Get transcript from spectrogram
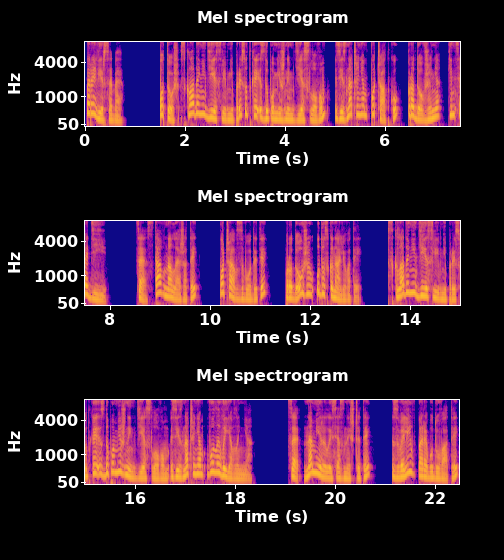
Перевір себе. Отож, складені дієслівні присудки з допоміжним дієсловом зі значенням початку, продовження, кінця дії. Це став належати, почав зводити, продовжив удосконалювати. Складені дієслівні присудки з допоміжним дієсловом зі значенням волевиявлення. Це намірилися знищити, звелів перебудувати,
